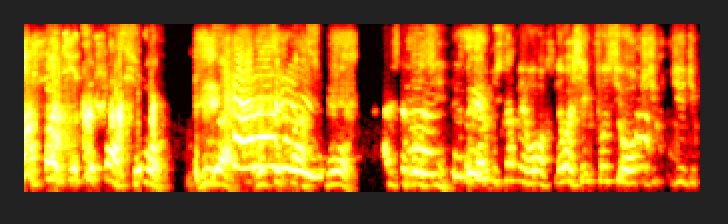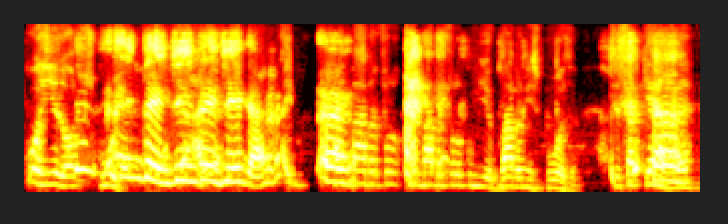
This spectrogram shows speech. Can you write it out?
Rapaz, você passou, Lisa, você passou Aí você falou assim: eu quero buscar meu óculos. Eu achei que fosse óculos de, de, de corrida, óculos escuros. Entendi, aí, entendi, cara. Aí, aí a, Bárbara falou, Bárbara falou comigo, Bárbara, minha esposa. Você sabe quem é ela, né?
